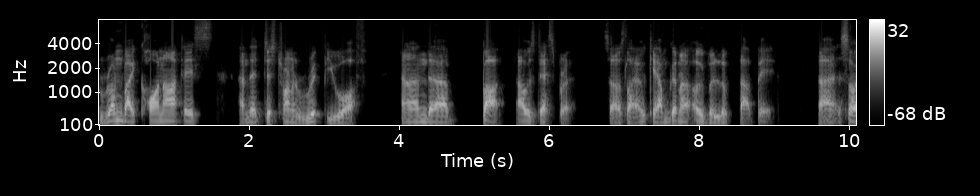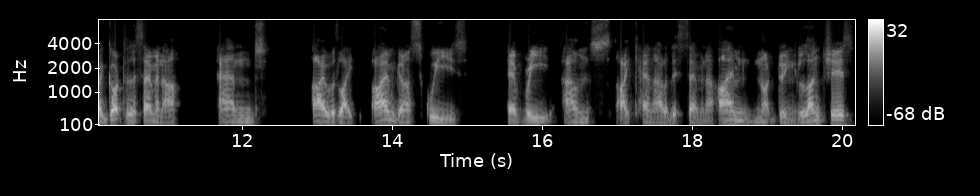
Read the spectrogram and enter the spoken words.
run by con artists and they're just trying to rip you off. And, uh, but I was desperate. So I was like, okay, I'm going to overlook that bit. Uh, so I got to the seminar and I was like, I'm going to squeeze every ounce I can out of this seminar. I'm not doing lunches.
